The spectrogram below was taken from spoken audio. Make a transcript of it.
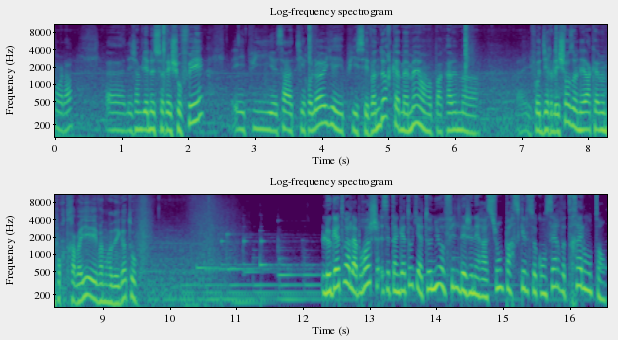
voilà. Euh, les gens viennent se réchauffer et puis ça attire l'œil et puis c'est vendeur quand même. Hein. on va pas quand même, euh, il faut dire les choses, on est là quand même pour travailler et vendre des gâteaux. Le gâteau à la broche, c'est un gâteau qui a tenu au fil des générations parce qu'il se conserve très longtemps.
